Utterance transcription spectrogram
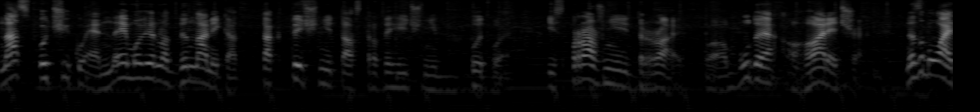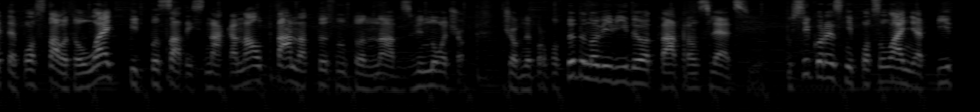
Нас очікує неймовірна динаміка, тактичні та стратегічні битви і справжній драйв. Буде гаряче. Не забувайте поставити лайк, підписатись на канал та натиснути на дзвіночок, щоб не пропустити нові відео та трансляції. Усі корисні посилання під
